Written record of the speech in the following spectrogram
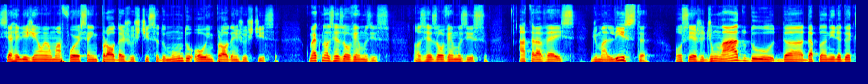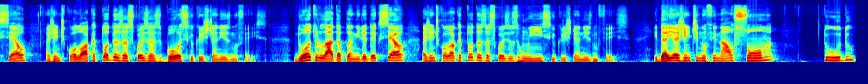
se a religião é uma força em prol da justiça do mundo ou em prol da injustiça. Como é que nós resolvemos isso? Nós resolvemos isso através de uma lista, ou seja, de um lado do, da, da planilha do Excel, a gente coloca todas as coisas boas que o cristianismo fez. Do outro lado da planilha do Excel, a gente coloca todas as coisas ruins que o cristianismo fez. E daí a gente no final soma tudo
